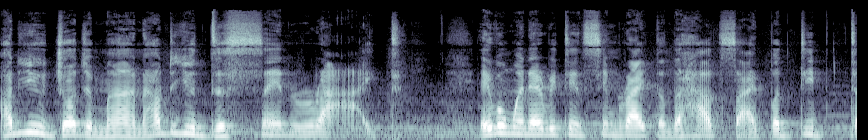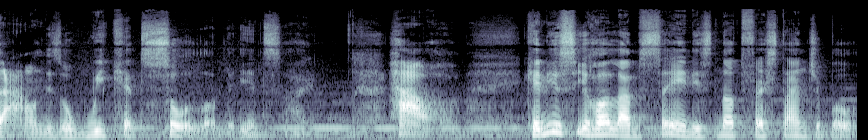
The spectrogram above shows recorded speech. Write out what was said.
How do you judge a man? How do you discern right? Even when everything seems right on the outside, but deep down is a wicked soul on the inside. How? Can you see all I'm saying is not first tangible?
